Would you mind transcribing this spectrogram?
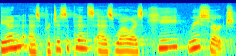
in as participants as well as key research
